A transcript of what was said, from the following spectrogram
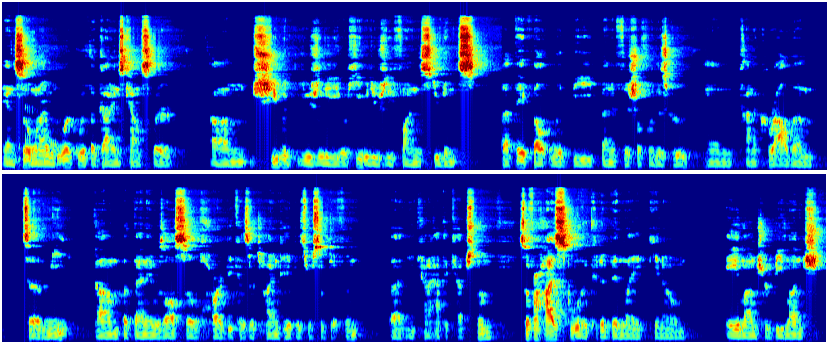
And so when I would work with a guidance counselor, um, she would usually or he would usually find the students that they felt would be beneficial for this group and kind of corral them to meet. Um, but then it was also hard because their timetables were so different that you kind of had to catch them. So for high school, it could have been like, you know, A lunch or B lunch,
